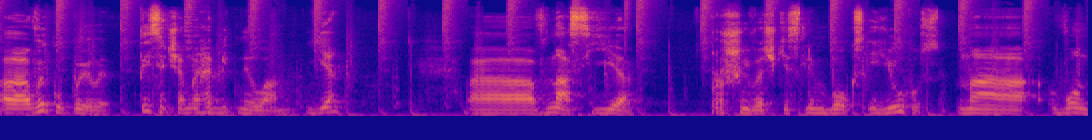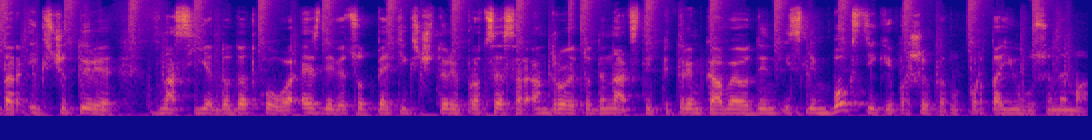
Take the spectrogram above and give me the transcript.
Е, ви купили 1000 мегабітний LAN є. Е, в нас є прошивочки Slimbox і Yugus. На Vontar X4 в нас є додатково S905X4 процесор Android 11, підтримка AV1 і Slimbox, тільки прошивка, тут порта Yugus нема.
